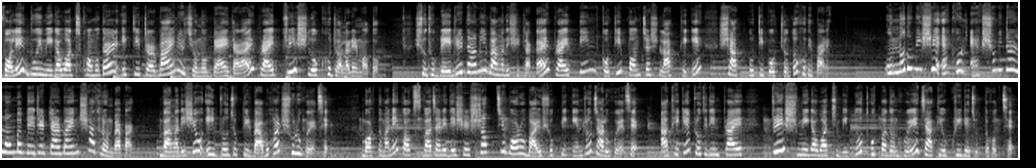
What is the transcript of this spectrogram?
ফলে দুই মেগাওয়াট ক্ষমতার একটি টারবাইনের জন্য ব্যয় দাঁড়ায় প্রায় ত্রিশ লক্ষ ডলারের মতো। শুধু ব্লেডের দামই বাংলাদেশি টাকায় প্রায় তিন কোটি পঞ্চাশ লাখ থেকে সাত কোটি পর্যন্ত হতে পারে। উন্নত বিশ্বে এখন একশো মিটার লম্বা ব্লেডের টারবাইন সাধারণ ব্যাপার। বাংলাদেশেও এই প্রযুক্তির ব্যবহার শুরু হয়েছে। বর্তমানে কক্সবাজারে দেশের সবচেয়ে বড় বায়ুশক্তি কেন্দ্র চালু হয়েছে। তা থেকে প্রতিদিন প্রায় ত্রিশ মেগাওয়াট বিদ্যুৎ উৎপাদন হয়ে জাতীয় গ্রিডে যুক্ত হচ্ছে।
